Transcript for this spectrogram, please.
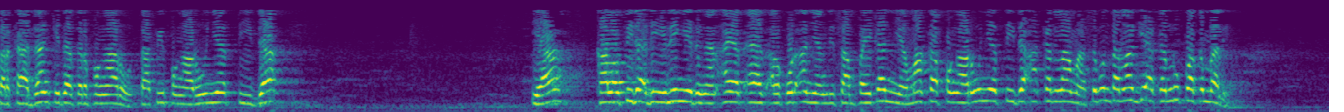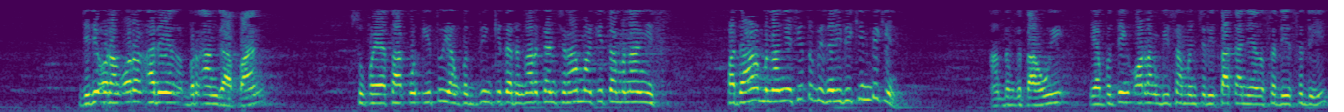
terkadang kita terpengaruh, tapi pengaruhnya tidak ya, kalau tidak diiringi dengan ayat-ayat Al-Qur'an yang disampaikannya, maka pengaruhnya tidak akan lama, sebentar lagi akan lupa kembali. Jadi orang-orang ada yang beranggapan supaya takut itu yang penting kita dengarkan ceramah kita menangis. Padahal menangis itu bisa dibikin-bikin. Antum ketahui, yang penting orang bisa menceritakan yang sedih-sedih,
